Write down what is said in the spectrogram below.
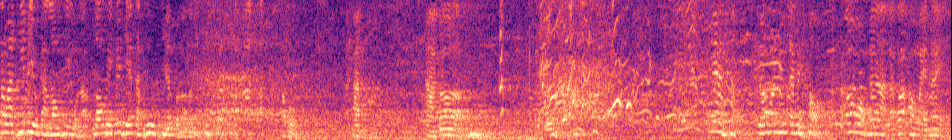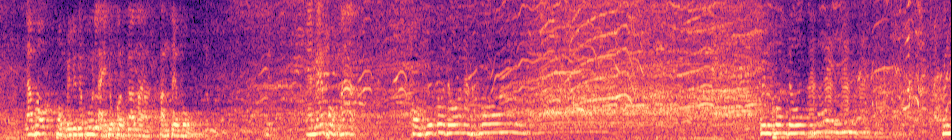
สมาธิไปอยู่การร้องเพลงหมดแล้วร้องเพลงไม่เพี้ยนแต่พูดเพี้ยนหมดแล้วตอนนี้ครับผมอะอะก็เนี่ย แล้วมันนึกอะไรไม่ออกก็ออกหน้าแล้วก็เอาไม้ให้ แล้วพอผมไม่รู้จะพูดอะไรทุกคนก็มาซ้ำเติมผมเห็นไหมผมมาก ผมคือตัวโดนนะทุกคนเป็นคนโดนเฉยเป็น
